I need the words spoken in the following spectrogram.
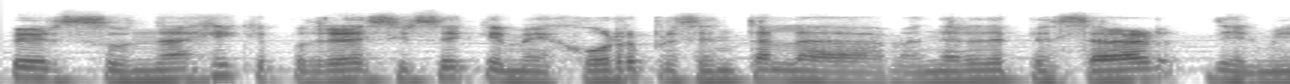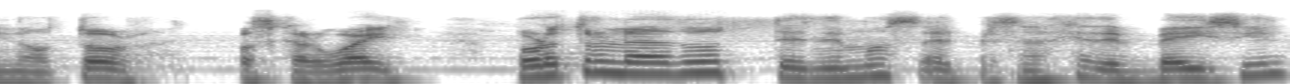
personaje que podría decirse que mejor representa la manera de pensar del mismo autor, Oscar Wilde. Por otro lado, tenemos el personaje de Basil,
